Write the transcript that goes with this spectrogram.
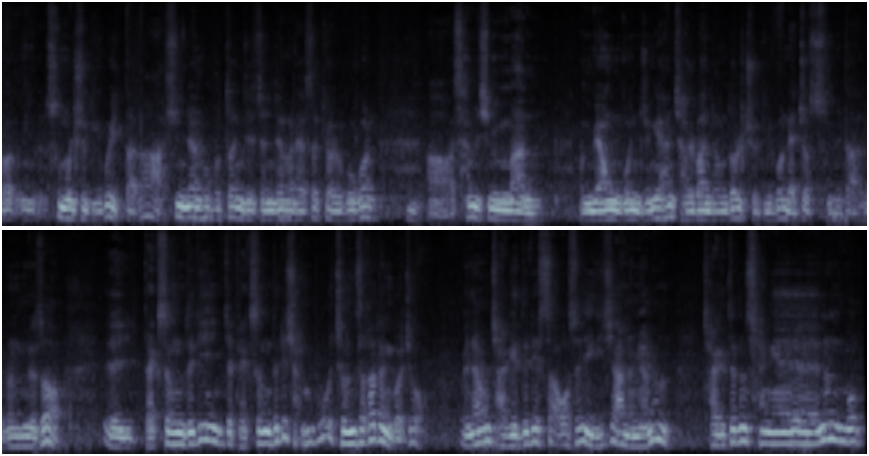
그 숨을 죽이고 있다가 10년 후부터 이제 전쟁을 해서 결국은 어, 30만 명군 중에 한 절반 정도를 죽이고 내쫓습니다. 그러면서 이 백성들이 이제 백성들이 전부 전사가 된 거죠. 왜냐하면 자기들이 싸워서 이기지 않으면은 자기들은 생애는 뭐,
